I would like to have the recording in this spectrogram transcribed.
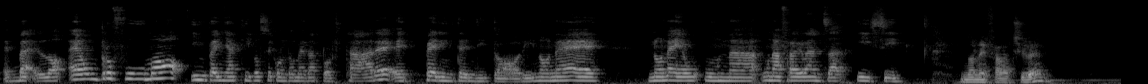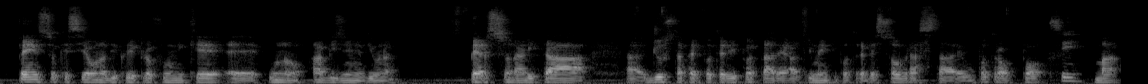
È bello, è un profumo impegnativo secondo me da portare e per intenditori, non è, non è un- una, una fragranza easy. Non è facile. Penso che sia uno di quei profumi che eh, uno ha bisogno di una personalità eh, giusta per poterli portare, altrimenti potrebbe sovrastare un po' troppo. Sì. Ma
